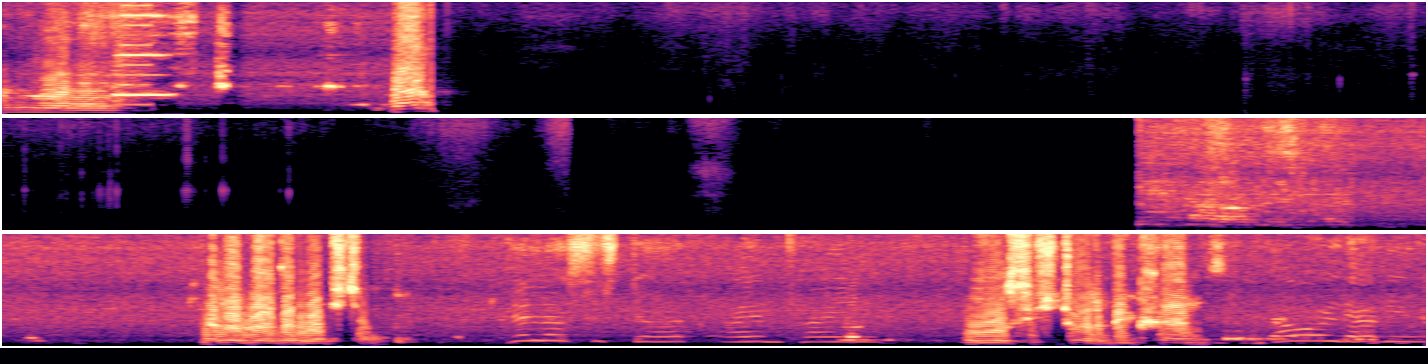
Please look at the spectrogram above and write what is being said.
Hello, brother. What's up? Hello, sister. I am fine. Oh, sister, big fan. How old are you?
